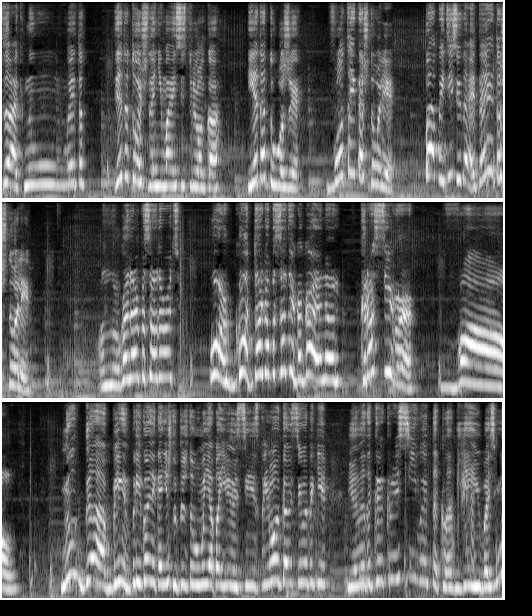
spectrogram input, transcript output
Так, ну, это, это точно не моя сестренка. И это тоже. Вот это что ли? Папа, иди сюда, это это что ли? А ну-ка, дай посмотреть. О, год, только посмотри, какая она красивая. Вау. Ну да, блин, прикольно, конечно, то, что у меня появилась сестренка все-таки. И она такая красивая. Так, ладно, я ее возьму.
